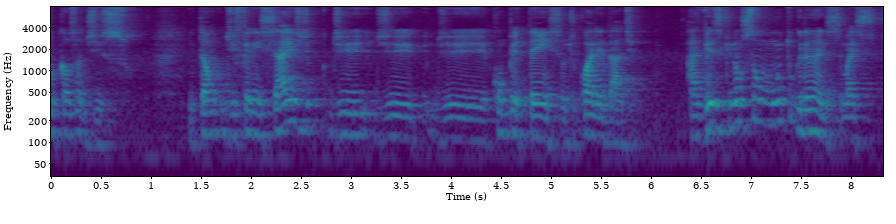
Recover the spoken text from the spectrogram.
por causa disso. Então, diferenciais de, de, de, de competência ou de qualidade, às vezes que não são muito grandes, mas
